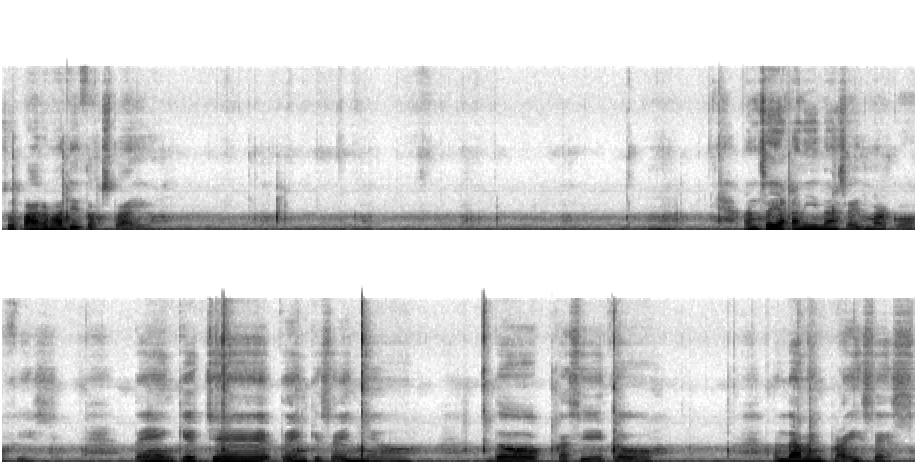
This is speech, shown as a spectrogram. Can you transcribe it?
So, para ma-detox tayo. Hmm. Ang saya kanina sa Edmark office. Thank you, Che. Thank you sa inyo. Dok, kasi ito, ang daming prices.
